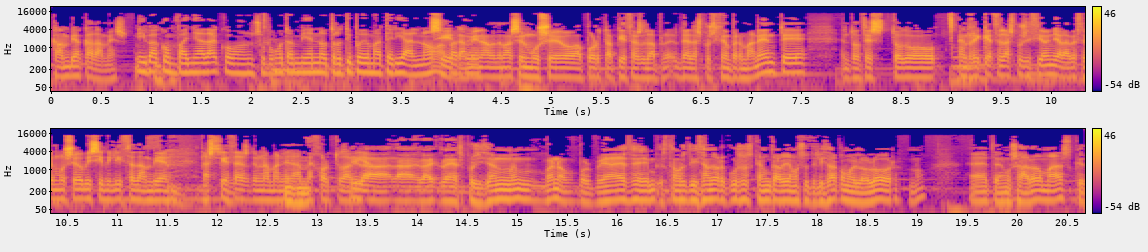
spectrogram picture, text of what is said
cambia cada mes. Y va acompañada con, supongo, también otro tipo de material, ¿no? Sí, también además el museo aporta piezas de la, de la, exposición permanente, entonces todo enriquece la exposición y a la vez el museo visibiliza también las piezas de una manera mejor todavía. la, la, exposición, bueno, por primera vez eh, estamos utilizando recursos que nunca habíamos utilizado, como el olor, ¿no? Eh, tenemos aromas que,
